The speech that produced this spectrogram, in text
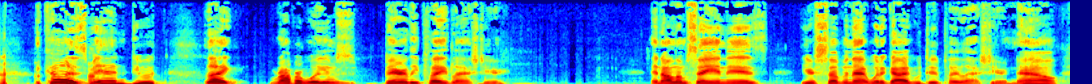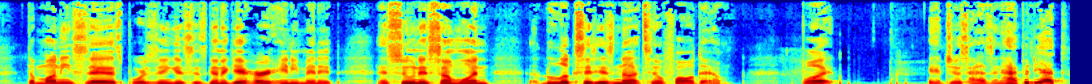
because man, you like Robert Williams barely played last year, and all I'm saying is you're subbing that with a guy who did play last year. Now the money says Porzingis is going to get hurt any minute. As soon as someone looks at his nuts, he'll fall down. But it just hasn't happened yet.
